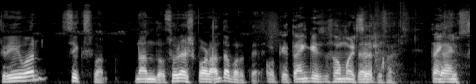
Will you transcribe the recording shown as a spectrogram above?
three one six one ನಂದು ಸುರೇಶ್ ಕೋಡ ಅಂತ ಬರುತ್ತೆ. Okay thank you so much sir Thank thank you thanks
